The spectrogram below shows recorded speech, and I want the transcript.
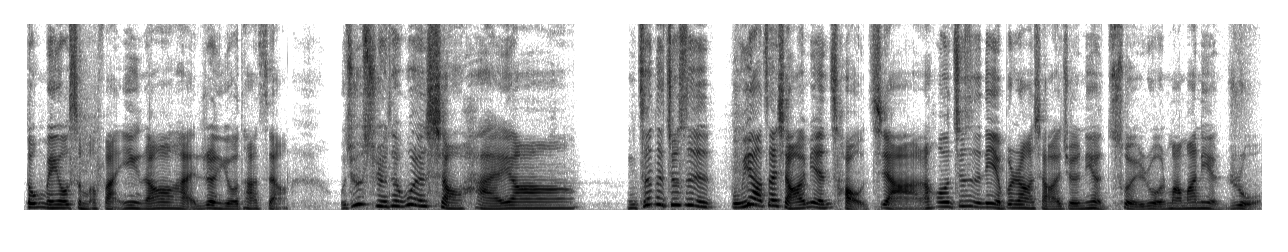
都没有什么反应，然后还任由他这样。我就觉得为了小孩啊，你真的就是不要在小孩面前吵架，然后就是你也不让小孩觉得你很脆弱，妈妈你很弱。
